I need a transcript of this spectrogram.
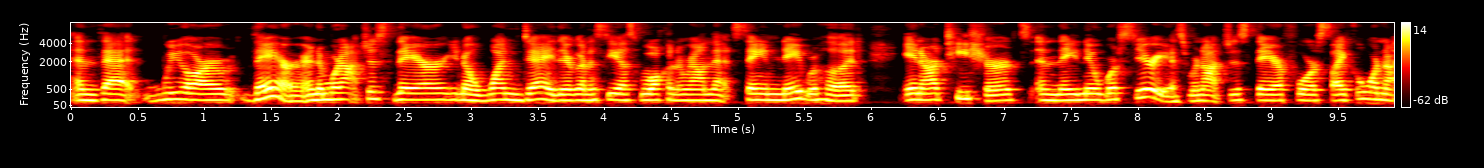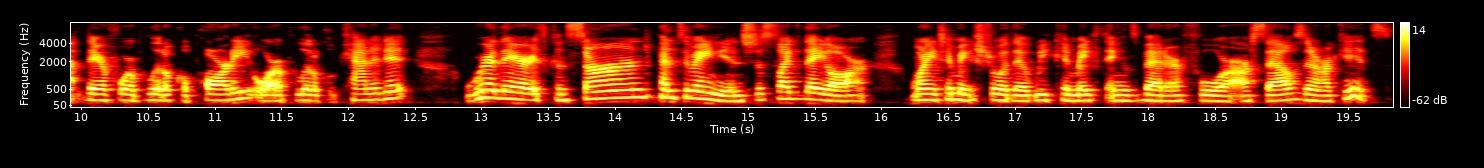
and that we are there. And we're not just there you know one day. They're going to see us walking around that same neighborhood in our t-shirts and they know we're serious. We're not just there for a cycle. We're not there for a political party or a political candidate we're there as concerned Pennsylvanians, just like they are, wanting to make sure that we can make things better for ourselves and our kids.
